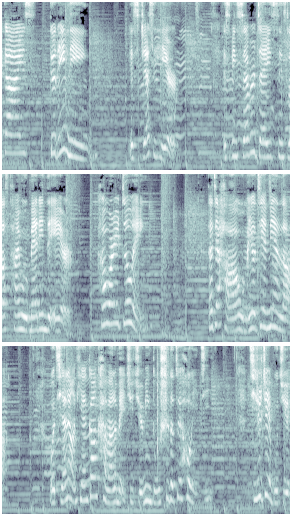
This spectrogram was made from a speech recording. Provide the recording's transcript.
guys! Good evening! It's Jesse here. It's been several days since last time we met in the air. How are you doing? 大家好，我们又见面了。我前两天刚看完了美剧《绝命毒师》的最后一集。其实这部剧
